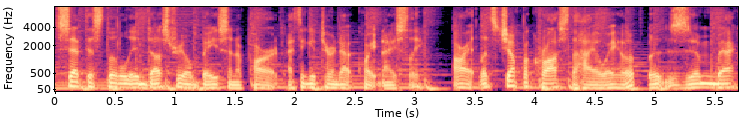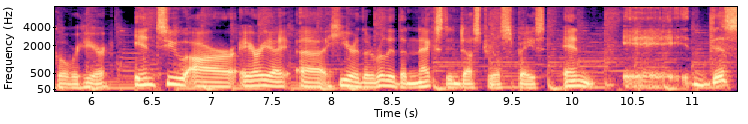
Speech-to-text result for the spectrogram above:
set this little industrial basin apart. I think it turned out quite nicely. All right, let's jump across the highway. Oh, let's zoom back over here into our area uh, here, the really the next industrial space. And uh, this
